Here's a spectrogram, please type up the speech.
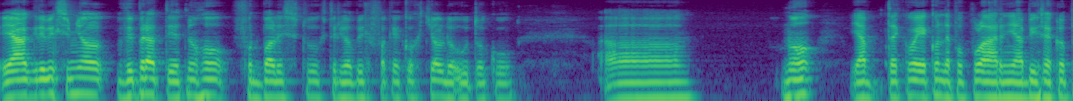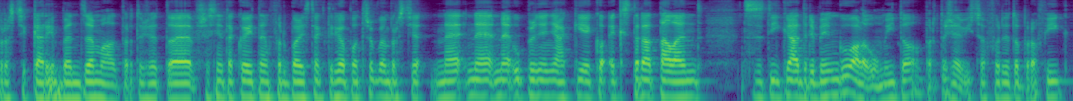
já kdybych si měl vybrat jednoho fotbalistu, kterého bych fakt jako chtěl do útoku, uh, no, já takový jako nepopulární, já bych řekl prostě Karim Benzema, protože to je přesně takový ten fotbalista, který ho potřebujeme, prostě ne, ne, ne úplně nějaký jako extra talent, co se týká driblingu, ale umí to, protože víš co, furt je to profík,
